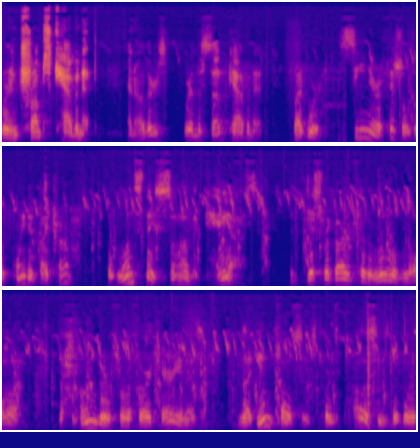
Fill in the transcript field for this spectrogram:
were in Trump's cabinet, and others were in the sub cabinet, but were senior officials appointed by Trump. But once they saw the chaos, the disregard for the rule of law, the hunger for authoritarianism, the impulses towards policies that were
